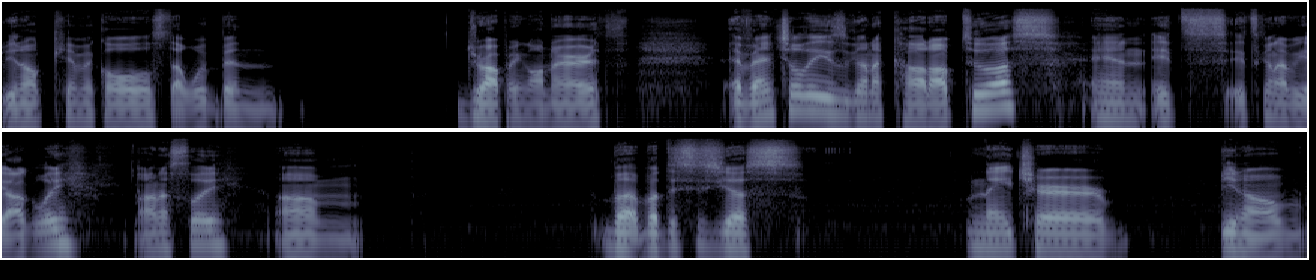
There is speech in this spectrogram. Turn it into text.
you know, chemicals that we've been dropping on Earth eventually is gonna caught up to us, and it's it's gonna be ugly, honestly. Um, but but this is just nature, you know,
